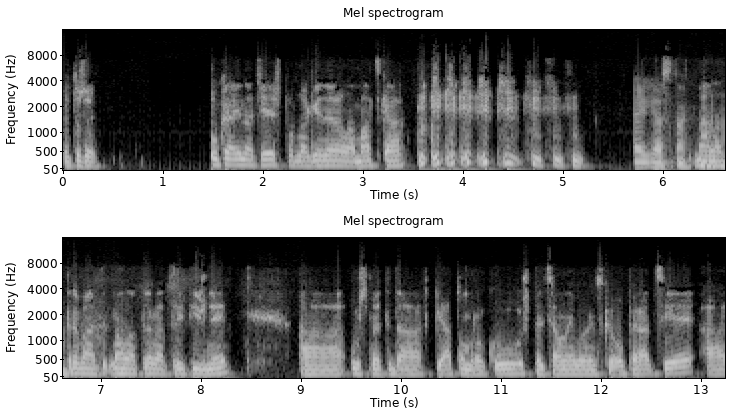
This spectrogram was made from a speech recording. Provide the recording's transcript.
Pretože Ukrajina tiež podľa generála Macka Hej, jasné. mala, trvať, mala trvať 3 týždne a už sme teda v piatom roku špeciálnej vojenskej operácie a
